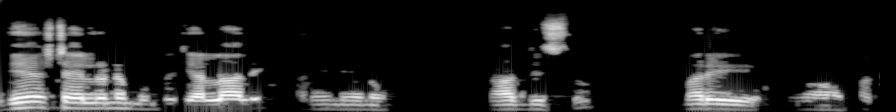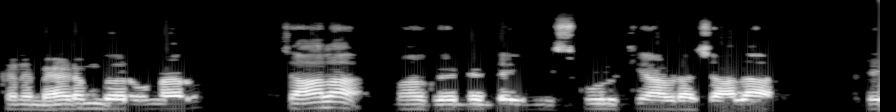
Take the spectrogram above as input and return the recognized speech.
ఇదే స్టైల్లోనే ముందుకు వెళ్ళాలి అని నేను ప్రార్థిస్తూ మరి పక్కన మేడం గారు ఉన్నారు. చాలా మాకు ఏంటంటే ఈ స్కూల్కి ఆవిడ చాలా అంటే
